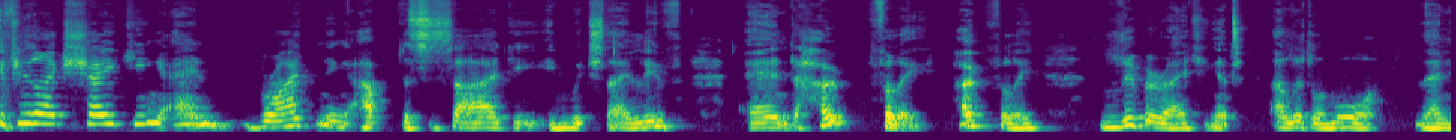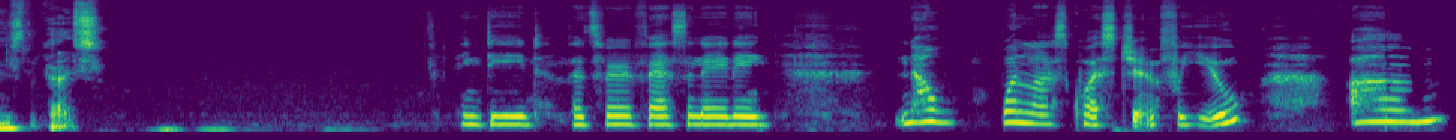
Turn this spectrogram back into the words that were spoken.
if you like, shaking and brightening up the society in which they live and hopefully, hopefully liberating it a little more than is the case. Indeed, that's very fascinating. Now, one last question for you. Um,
